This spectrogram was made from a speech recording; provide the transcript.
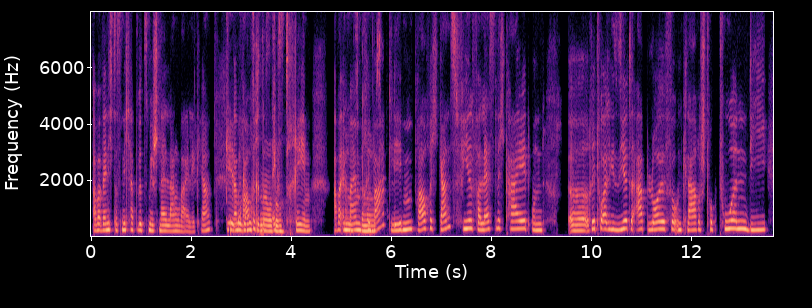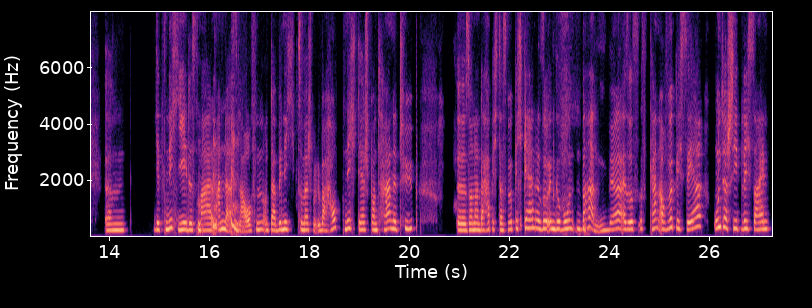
Aber wenn ich das nicht habe, wird es mir schnell langweilig, ja. Geht da brauche ich genauso. das extrem. Aber in ganz meinem genauso. Privatleben brauche ich ganz viel Verlässlichkeit und äh, ritualisierte Abläufe und klare Strukturen, die ähm, jetzt nicht jedes Mal anders laufen. Und da bin ich zum Beispiel überhaupt nicht der spontane Typ. Äh, sondern da habe ich das wirklich gerne so in gewohnten Bahnen. Ja? Also es, es kann auch wirklich sehr unterschiedlich sein,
